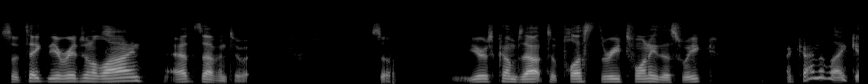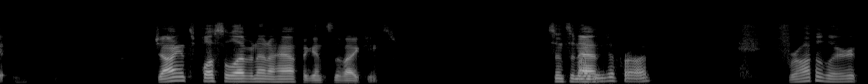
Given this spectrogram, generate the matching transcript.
So take the original line, add seven to it. So yours comes out to plus 320 this week. I kind of like it. Giants plus 11 and a half against the Vikings. Cincinnati Vikings fraud. fraud alert.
